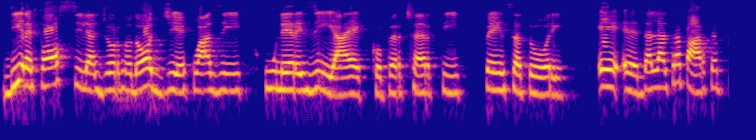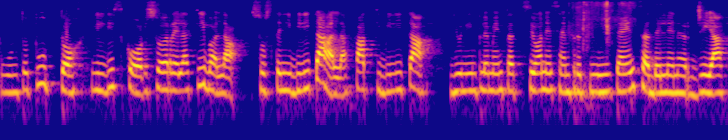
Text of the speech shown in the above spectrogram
dire fossile al giorno d'oggi è quasi un'eresia, ecco, per certi pensatori. E eh, dall'altra parte, appunto, tutto il discorso relativo alla sostenibilità, alla fattibilità di un'implementazione sempre più intensa dell'energia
